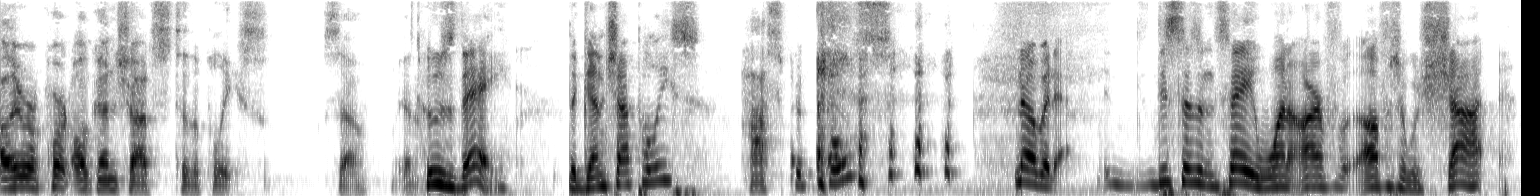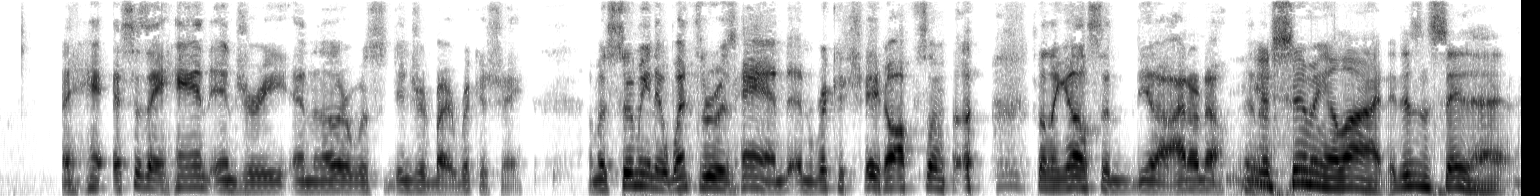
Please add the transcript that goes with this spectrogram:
Oh, they report all gunshots to the police. So you know. Who's they? The gunshot police? hospitals. No, but this doesn't say one officer was shot. a ha- it says a hand injury, and another was injured by ricochet. I'm assuming it went through his hand and ricocheted off some something else, and you know, I don't know. You're assuming a lot. It doesn't say that.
